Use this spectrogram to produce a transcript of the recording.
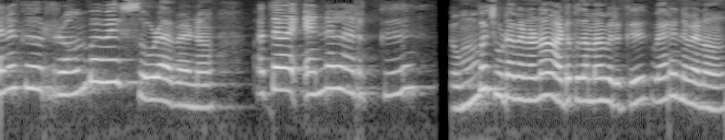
எனக்கு ரொம்பவே சூடா வேணும். அதான் என்னலாம் இருக்கு? ரொம்ப சூடா வேணும்னா அடுப்பு தான் மேம் இருக்கு. வேற என்ன வேணும்?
